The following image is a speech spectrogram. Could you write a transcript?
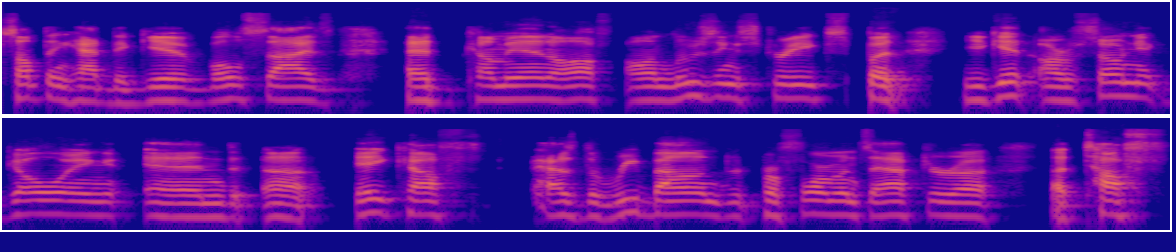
something had to give. Both sides had come in off on losing streaks, but you get Arsoniak going and uh, Acuff has the rebound performance after a, a tough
